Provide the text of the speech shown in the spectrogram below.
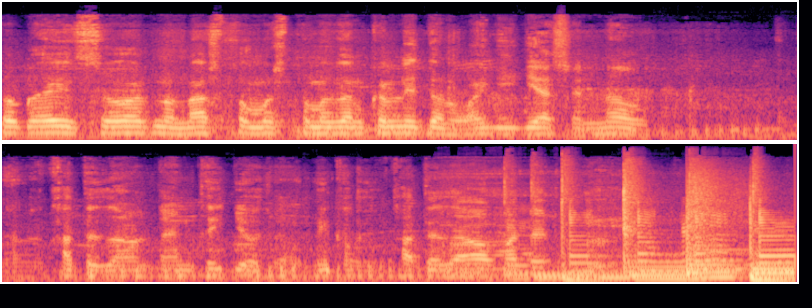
તો ગઈ સવારનો નાસ્તો મસ્ત મજાનો કરી લીધો ને વાગી ગયા છે નવ. ખાતે જવાનો ટાઈમ થઈ ગયો છે. નીકળી ખાતે જવા માટે.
